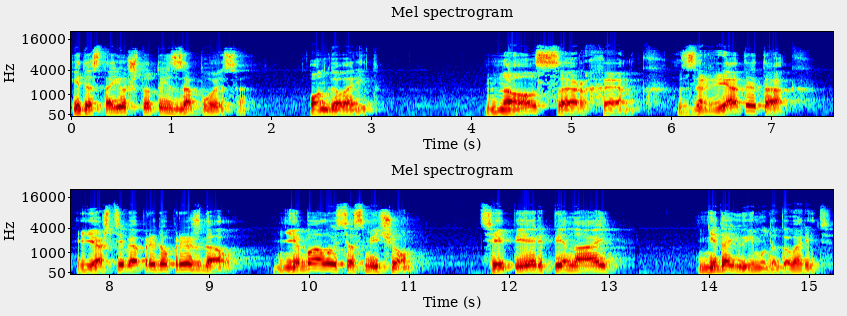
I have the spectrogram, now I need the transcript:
и достает что-то из-за пояса. Он говорит. «Ну, сэр Хэнк, зря ты так. Я ж тебя предупреждал. Не балуйся с мечом. Теперь пинай не даю ему договорить.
